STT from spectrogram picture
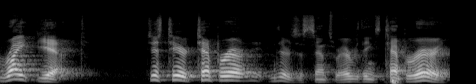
right yet. Just here, temporary. There's a sense where everything's temporary.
